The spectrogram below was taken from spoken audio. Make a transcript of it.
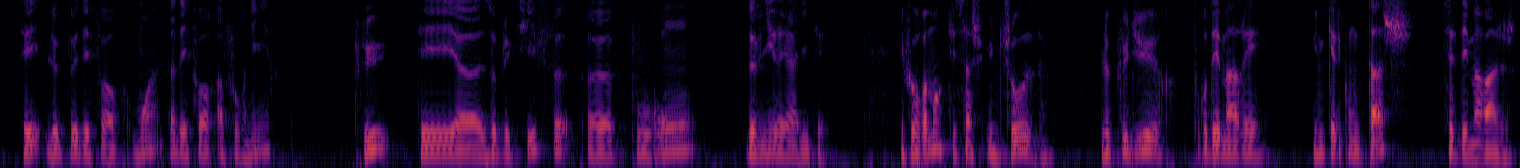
c'est le peu d'efforts. Moins tu as d'efforts à fournir, plus tes euh, objectifs euh, pourront devenir réalité. Il faut vraiment que tu saches une chose, le plus dur pour démarrer une quelconque tâche, c'est le démarrage.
